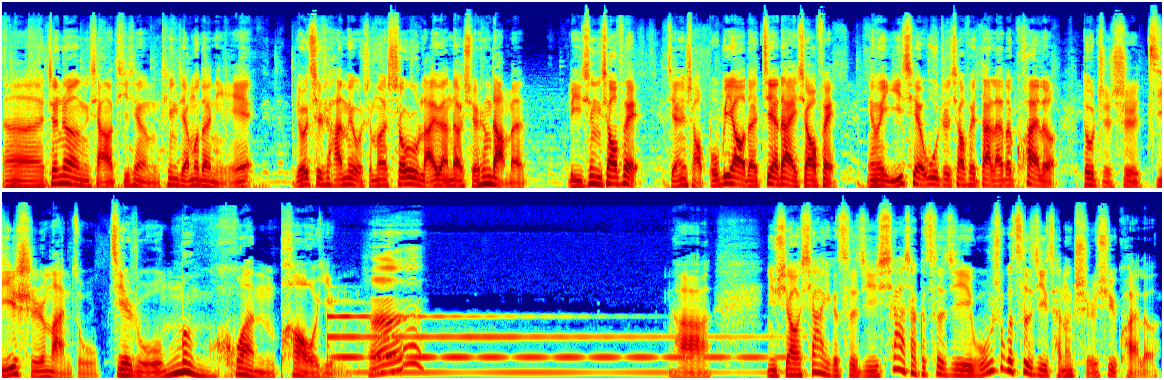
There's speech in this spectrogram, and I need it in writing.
呃，真正想要提醒听节目的你，尤其是还没有什么收入来源的学生党们，理性消费，减少不必要的借贷消费，因为一切物质消费带来的快乐都只是及时满足，皆如梦幻泡影。啊，你需要下一个刺激，下下个刺激，无数个刺激才能持续快乐。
